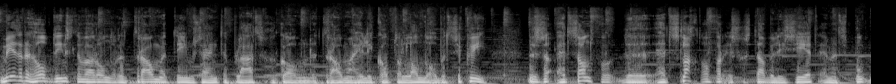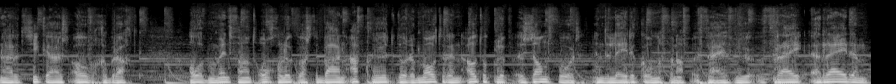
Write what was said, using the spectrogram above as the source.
Meerdere hulpdiensten, waaronder het traumateam, zijn ter plaatse gekomen. De traumahelikopter landde op het circuit. Het, de, het slachtoffer is gestabiliseerd en met spoed naar het ziekenhuis overgebracht. Op het moment van het ongeluk was de baan afgehuurd door de motor- en autoclub Zandvoort. En de leden konden vanaf 5 uur vrij rijden.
